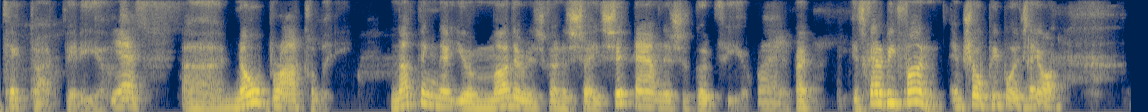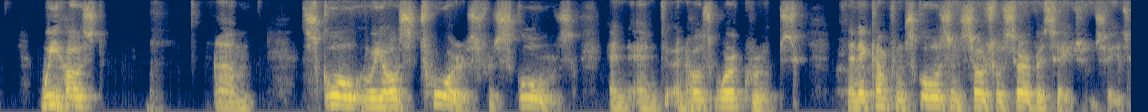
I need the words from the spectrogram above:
TikTok videos. Yes. Uh, no broccoli. Nothing that your mother is going to say, sit down, this is good for you. Right. Right. It's got to be fun and show people as they are. We host um, school, we host tours for schools and, and, and host work groups. And they come from schools and social service agencies.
